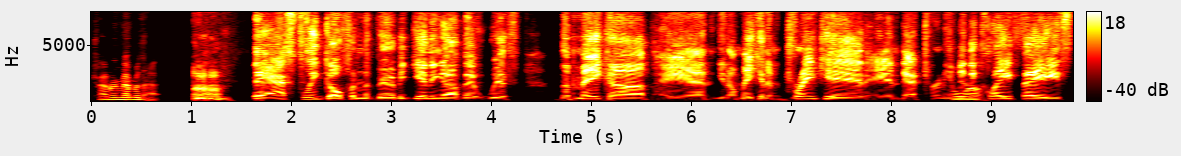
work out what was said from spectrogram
trying to remember that. They actually go from the very beginning of it with the makeup and you know making him drink it and that turning him Oh, into wow. Clayface.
